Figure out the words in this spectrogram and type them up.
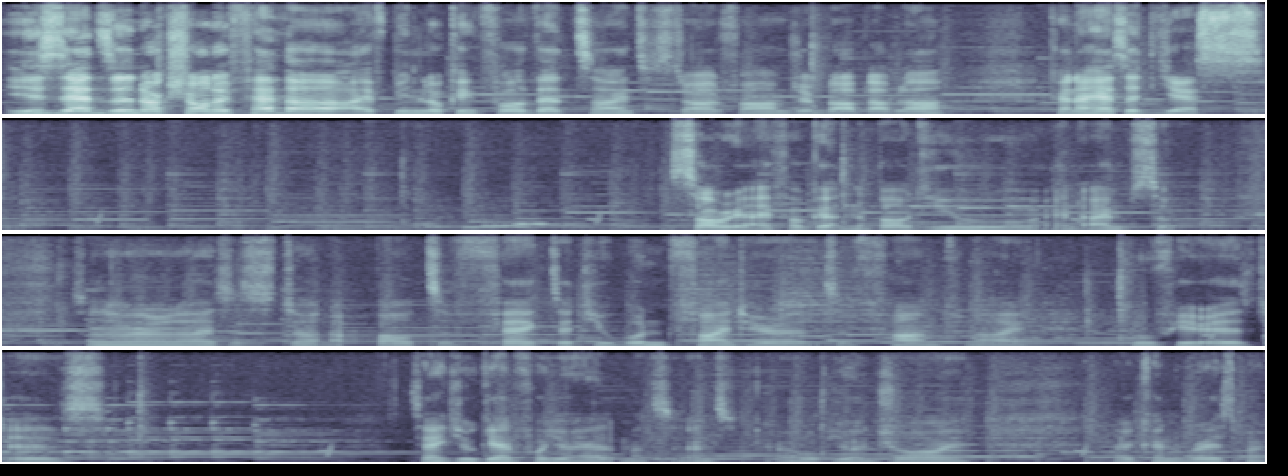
Is that the Nocturnal Feather? I've been looking for that sign to start farm. Bla bla bla. Can I have it? Yes. Sorry, I've forgotten about you. And I'm so... So realize it's not about the fact that you wouldn't find her the farm fly. Proof here it is. Thank you again for your help, and I hope you enjoy. I can raise my...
